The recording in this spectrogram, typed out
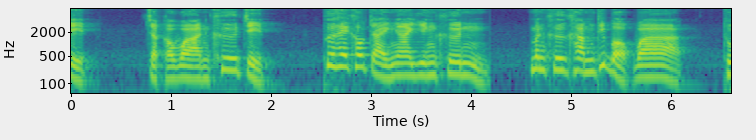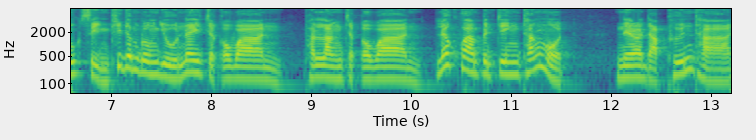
จิต จักรวาลคือจิต พื่อให้เข้าใจง่ายยิ่งขึ้น มันคือคำที่บอกว่า ทุกสิ่งที่ดำรงอยู่ในจักรวาล พลังจักรวาล และความเป็นจริงทั้งหมด ในระดับพื้นฐาน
